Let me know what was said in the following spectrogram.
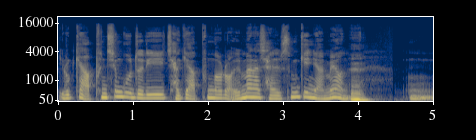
이렇게 아픈 친구들이 자기 아픈 거를 얼마나 잘 숨기냐면 네. 음,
